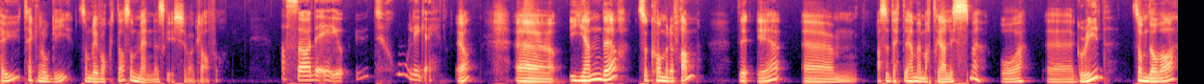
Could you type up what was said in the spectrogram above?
høy teknologi som ble vokta, som mennesket ikke var klar for. Altså, det er jo utrolig gøy. Ja. Eh, igjen der så kommer det fram. Det er uh, Altså dette her med materialisme og uh, greed, som da var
